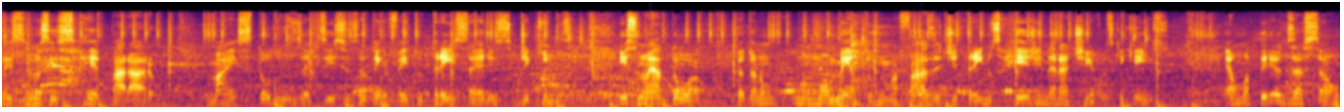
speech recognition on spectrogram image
Sei se vocês repararam, mas todos os exercícios eu tenho feito três séries de 15. Isso não é à toa. Eu tô num, num momento, numa fase de treinos regenerativos. O que, que é isso? É uma periodização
